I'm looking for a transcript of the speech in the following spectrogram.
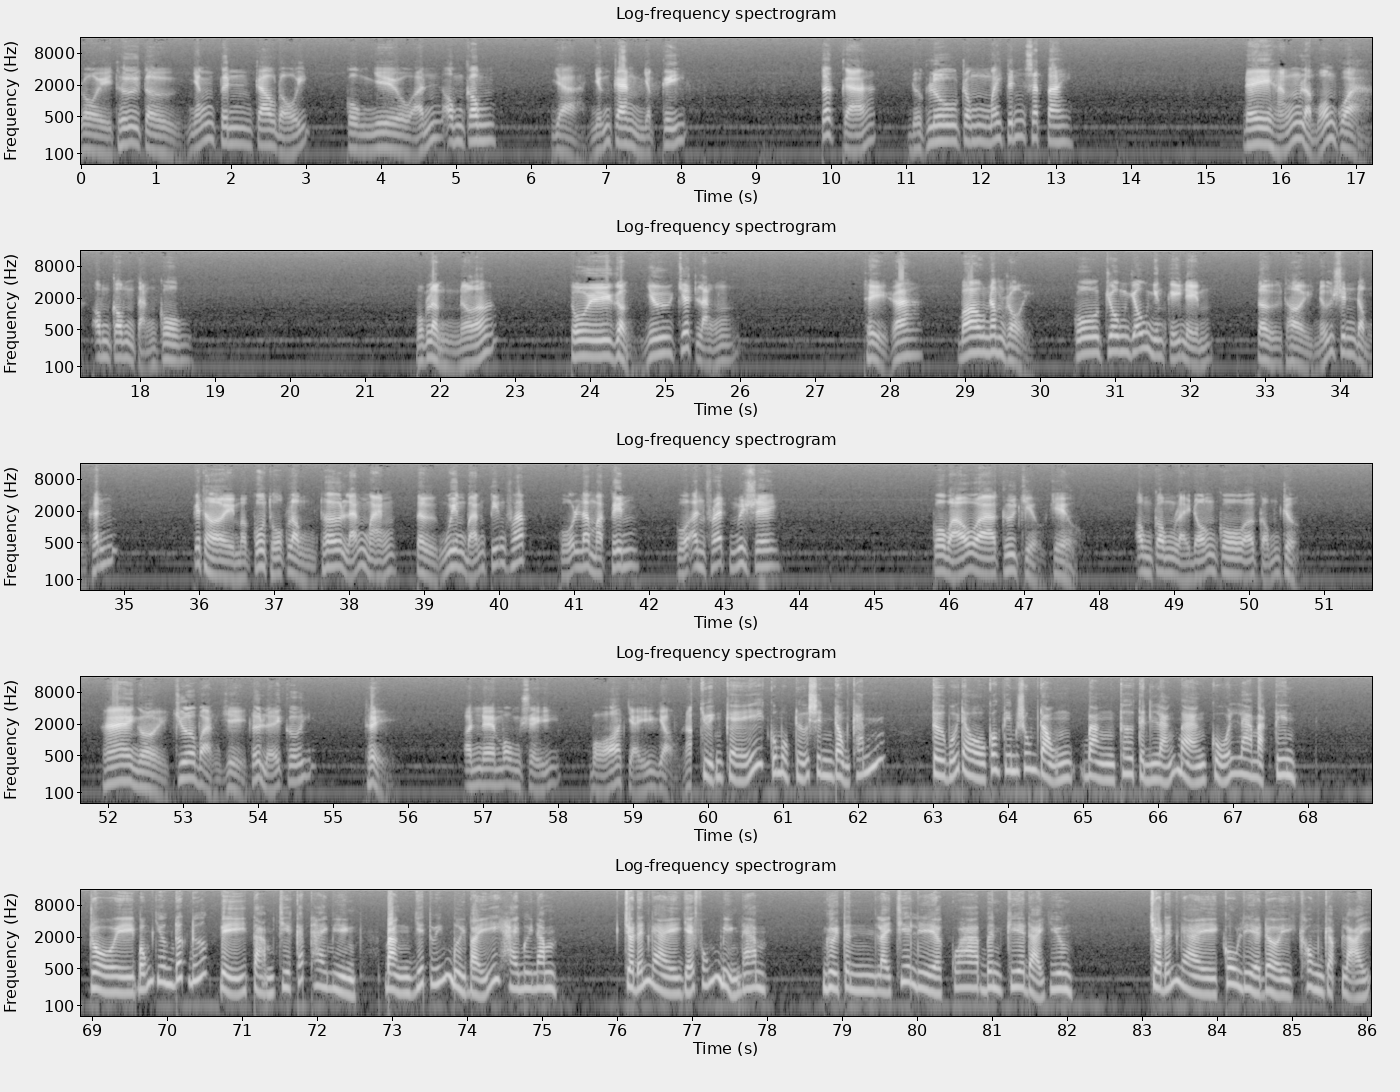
rồi thư từ nhắn tin trao đổi cùng nhiều ảnh ông công và những trang nhật ký. Tất cả được lưu trong máy tính sách tay. Đây hẳn là món quà ông công tặng cô. Một lần nữa, tôi gần như chết lặng. Thì ra bao năm rồi cô chôn giấu những kỷ niệm từ thời nữ sinh đồng khánh. Cái thời mà cô thuộc lòng thơ lãng mạn từ nguyên bản tiếng pháp của lamartine của alfred musset. Cô bảo à, cứ chiều chiều ông công lại đón cô ở cổng trường. Hai người chưa bàn gì tới lễ cưới thì anh em ông sĩ bỏ chạy vào nó. Chuyện kể của một nữ sinh đồng khánh. Từ buổi đầu con tim rung động bằng thơ tình lãng mạn của La Mạc Tin. Rồi bỗng dưng đất nước bị tạm chia cách hai miền bằng giới tuyến 17-20 năm. Cho đến ngày giải phóng miền Nam, người tình lại chia lìa qua bên kia đại dương. Cho đến ngày cô lìa đời không gặp lại.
